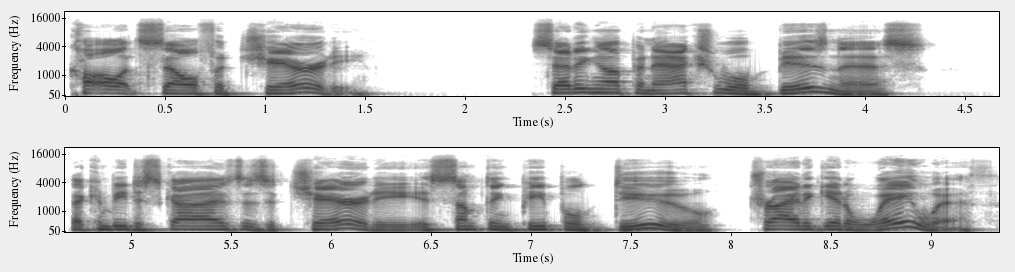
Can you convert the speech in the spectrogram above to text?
call itself a charity. Setting up an actual business that can be disguised as a charity is something people do try to get away with.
